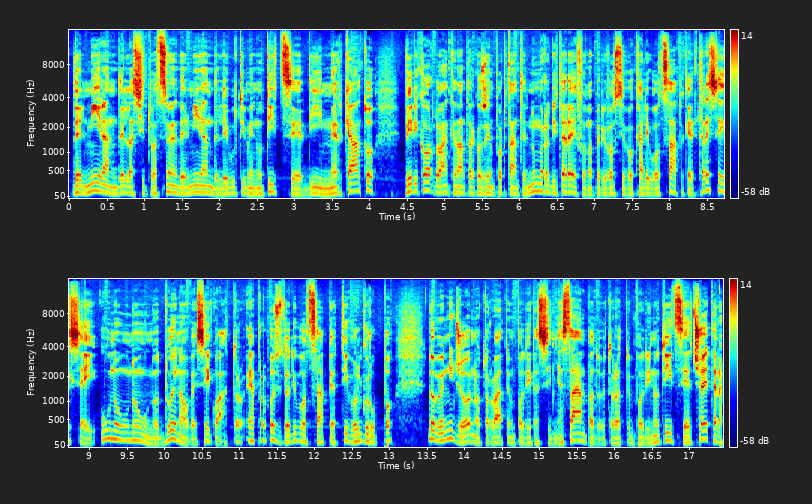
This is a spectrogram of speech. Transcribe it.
del Milan, della situazione del Milan, delle ultime notizie di mercato. Vi ricordo anche un'altra cosa importante, il numero di telefono per i vostri vocali WhatsApp che è il 366 111 2964 e a proposito di WhatsApp è attivo il gruppo dove ogni giorno trovate un po' di rassegna stampa, dove trovate un po' di notizie, eccetera.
